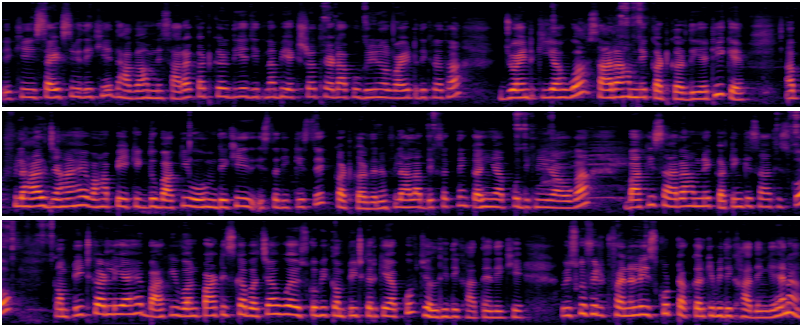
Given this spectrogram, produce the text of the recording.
देखिए, इस साइड से भी देखिए, धागा हमने सारा कट कर दिया। जितना भी एक्स्ट्रा थ्रेड आपको ग्रीन और वाइट दिख रहा था ज्वाइंट किया हुआ, सारा हमने कट कर दिया, ठीक है? अब फ़िलहाल जहाँ है, वहाँ पे एक एक दो बाकी, वो हम देखिए इस तरीके से कट कर दे रहे हैं। फ़िलहाल आप देख सकते हैं, कहीं आपको दिख नहीं रहा होगा। बाकी सारा हमने कटिंग के साथ इसको कंप्लीट कर लिया है बाकी वन पार्ट इसका बचा हुआ है उसको भी कंप्लीट करके आपको जल्दी दिखाते हैं। देखिए अब इसको फिर फाइनली इसको टक करके भी दिखा देंगे है ना?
